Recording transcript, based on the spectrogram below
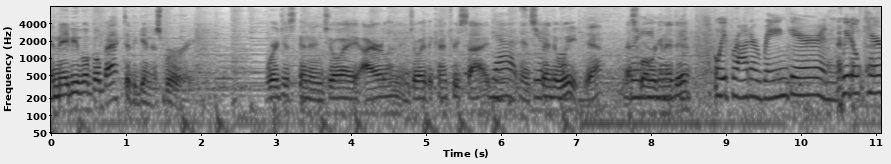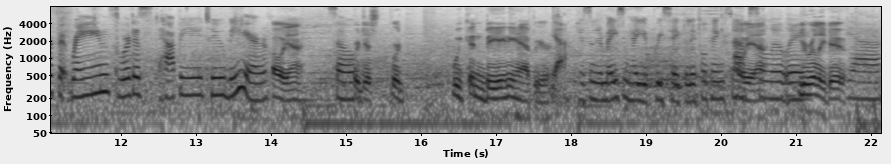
and maybe we'll go back to the Guinness Brewery. We're just going to enjoy Ireland, enjoy the countryside, Yeah, and spend a week. Yeah, that's what we're going to do. We brought our rain gear, and we don't care if it rains. We're just happy to be here. Oh yeah, So we're just we're we couldn't be any happier. yeah, Isn't it amazing how you appreciate the little things now? Oh yeah, Absolutely. You really do. yeah.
